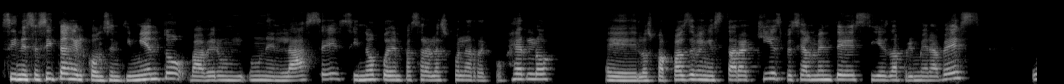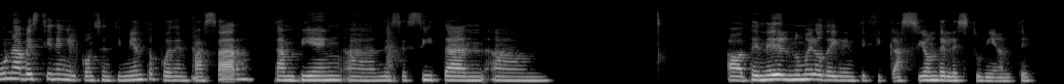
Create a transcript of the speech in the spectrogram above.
Si necesitan el consentimiento, va a haber un, un enlace. Si no, pueden pasar a la escuela a recogerlo. Eh, los papás deben estar aquí, especialmente si es la primera vez. Una vez tienen el consentimiento, pueden pasar. También uh, necesitan um, uh, tener el número de identificación del estudiante.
